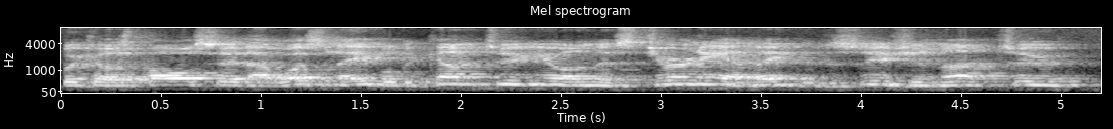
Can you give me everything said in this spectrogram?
because Paul said, I wasn't able to come to you on this journey. I made the decision not to.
